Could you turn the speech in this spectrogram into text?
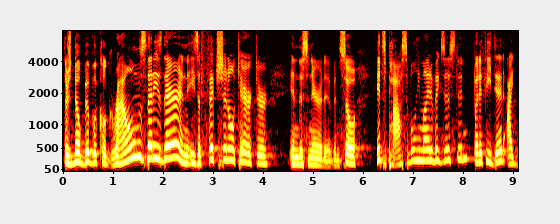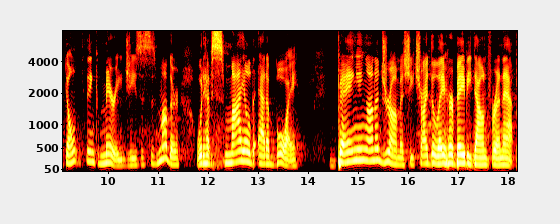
There's no biblical grounds that he's there, and he's a fictional character in this narrative. And so it's possible he might have existed, but if he did, I don't think Mary, Jesus' mother, would have smiled at a boy banging on a drum as she tried to lay her baby down for a nap.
